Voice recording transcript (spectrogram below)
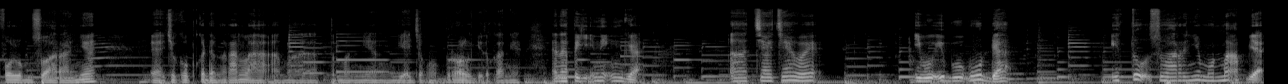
volume suaranya ya cukup kedengeran lah sama temen yang diajak ngobrol gitu kan ya. Eh, tapi ini enggak. Uh, cewek-cewek ibu-ibu muda itu suaranya mohon maaf ya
